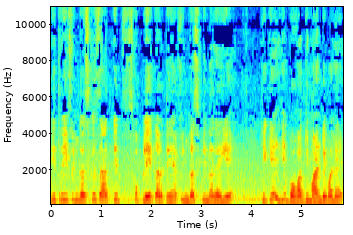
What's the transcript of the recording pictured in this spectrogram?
ये थ्री फिंगर्स के साथ किड्स इसको प्ले करते हैं. फिंगर स्पिनर है ये. ठीक है? ये बहुत डिमांडेबल है.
